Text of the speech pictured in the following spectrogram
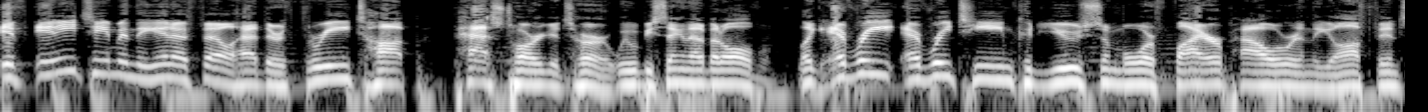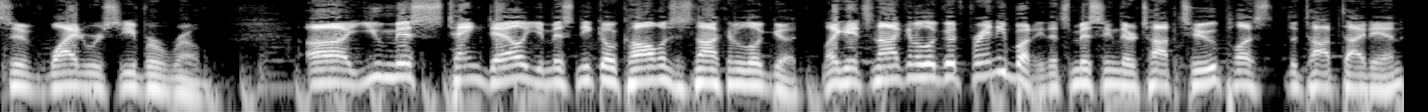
If any team in the NFL had their three top pass targets hurt, we would be saying that about all of them. Like every every team could use some more firepower in the offensive wide receiver room. Uh, you miss Tank Dell, you miss Nico Collins. It's not going to look good. Like it's not going to look good for anybody that's missing their top two plus the top tight end,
